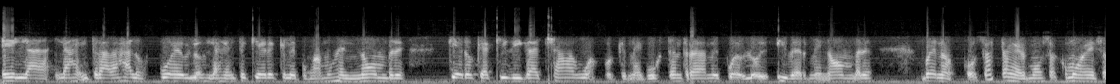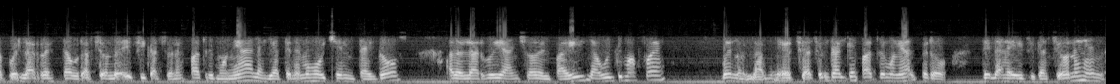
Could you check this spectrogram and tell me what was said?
la, las entradas a los pueblos, la gente quiere que le pongamos el nombre, quiero que aquí diga Chagua porque me gusta entrar a mi pueblo y ver mi nombre. Bueno, cosas tan hermosas como esa, pues la restauración de edificaciones patrimoniales, ya tenemos 82 a lo largo y ancho del país. La última fue bueno, la Universidad Central que es patrimonial, pero de las edificaciones en,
